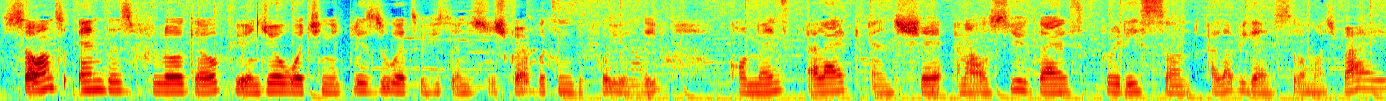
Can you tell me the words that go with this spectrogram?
so i want to end this vlog. I hope you enjoy watching it. Please do wait to hit on the subscribe button before you leave. Comment like and share and i'll see you guys pretty soon. I love you guys so much. Bye.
